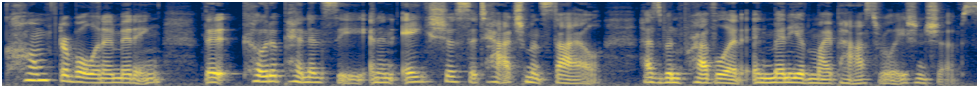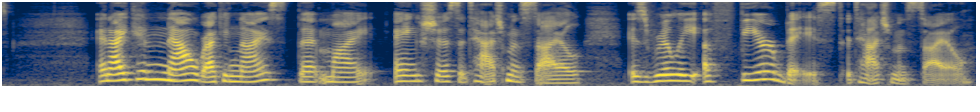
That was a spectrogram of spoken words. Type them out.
comfortable in admitting that codependency and an anxious attachment style has been prevalent in many of my past relationships. And I can now recognize that my anxious attachment style is really a fear based attachment style.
